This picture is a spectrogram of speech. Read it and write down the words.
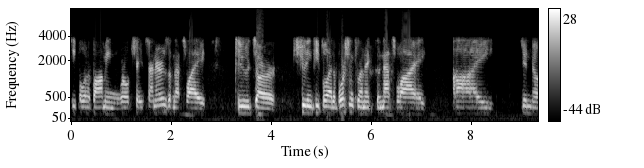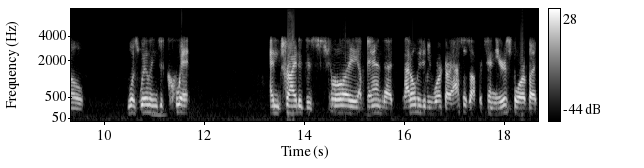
people are bombing world trade centers and that's why dudes are shooting people at abortion clinics and that's why i you know was willing to quit and try to destroy a band that not only did we work our asses off for 10 years for but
